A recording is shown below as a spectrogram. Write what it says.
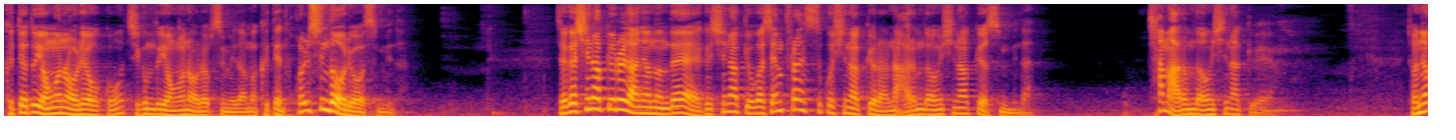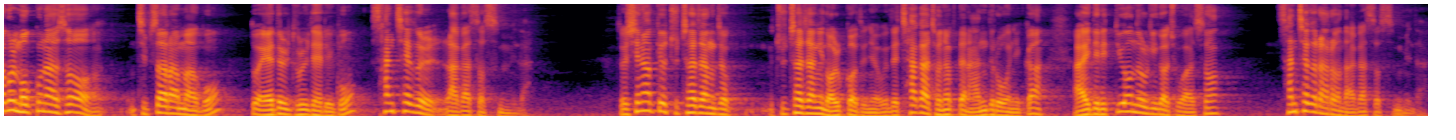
그때도 영어는 어려웠고 지금도 영어는 어렵습니다만 그때는 훨씬 더 어려웠습니다. 제가 신학교를 다녔는데 그 신학교가 샌프란시스코 신학교라는 아름다운 신학교였습니다. 참 아름다운 신학교예요. 저녁을 먹고 나서 집사람하고 또 애들 둘 데리고 산책을 나갔었습니다. 저 신학교 주차장 저 주차장이 넓거든요. 근데 차가 저녁 때는 안 들어오니까 아이들이 뛰어놀기가 좋아서 산책을 하러 나갔었습니다.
